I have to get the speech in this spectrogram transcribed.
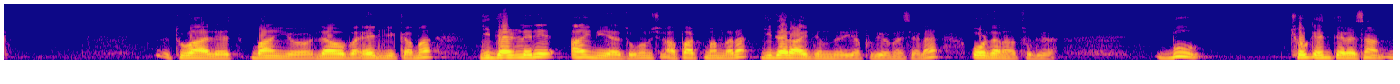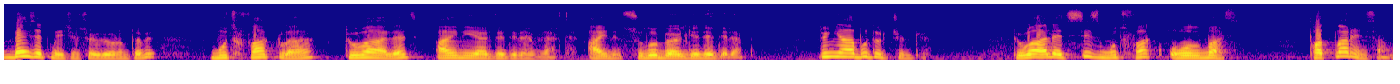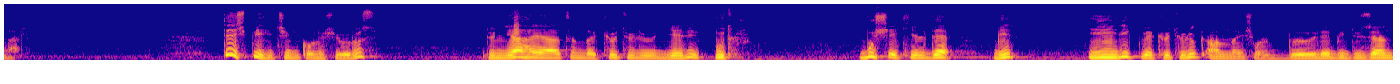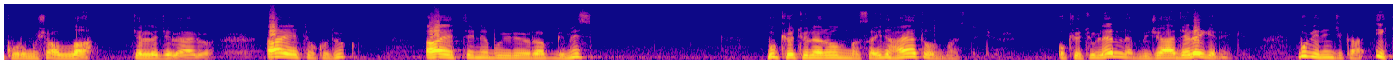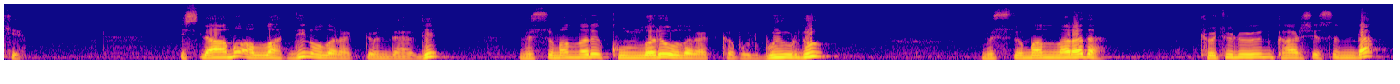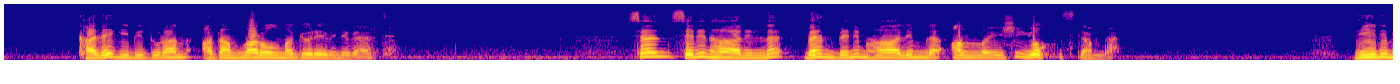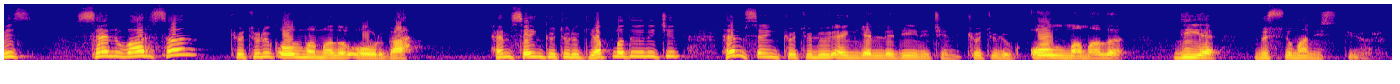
tuvalet, banyo, lavabo, el yıkama giderleri aynı yerde olur. Onun için apartmanlara gider aydınlığı yapılıyor mesela. Oradan atılıyor. Bu çok enteresan. Benzetme için söylüyorum tabi. Mutfakla tuvalet aynı yerdedir evlerde. Aynı sulu bölgededir hep. Dünya budur çünkü. Tuvaletsiz mutfak olmaz. Patlar insanlar. Teşbih için konuşuyoruz. Dünya hayatında kötülüğün yeri budur. Bu şekilde bir iyilik ve kötülük anlayışı var. Böyle bir düzen kurmuş Allah Celle Celaluhu. Ayet okuduk. Ayette ne buyuruyor Rabbimiz? Bu kötüler olmasaydı hayat olmazdı diyor. O kötülerle mücadele gerekiyor. Bu birinci kan. İki, İslam'ı Allah din olarak gönderdi. Müslümanları kulları olarak kabul buyurdu. Müslümanlara da kötülüğün karşısında kale gibi duran adamlar olma görevini verdi. Sen senin halinle, ben benim halimle anlayışı yok İslam'da. Dinimiz sen varsan kötülük olmamalı orada. Hem sen kötülük yapmadığın için hem sen kötülüğü engellediğin için kötülük olmamalı diye Müslüman istiyor.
